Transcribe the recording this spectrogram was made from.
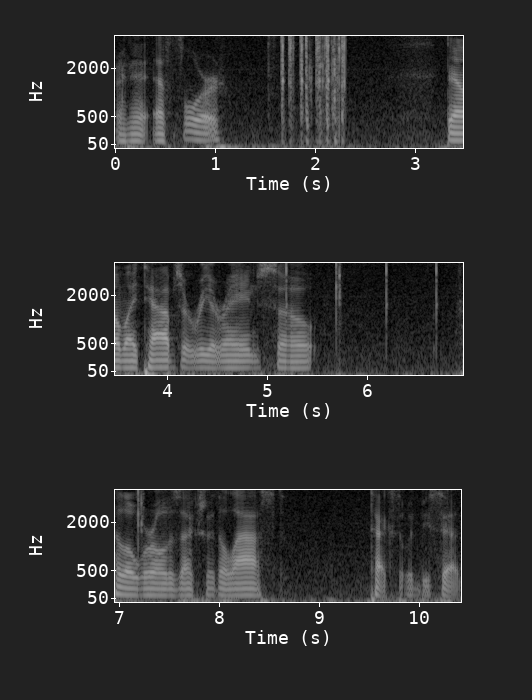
and hit F4 now my tabs are rearranged so hello world is actually the last text that would be sent.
